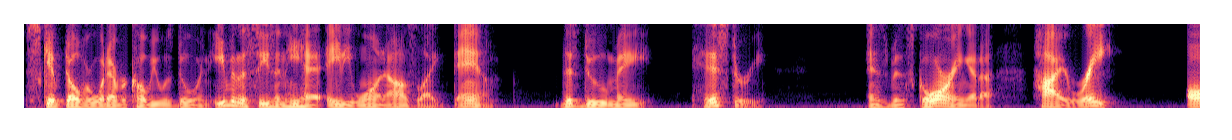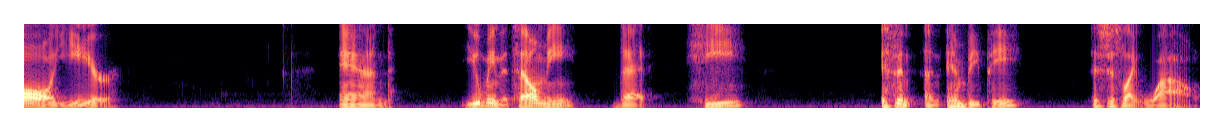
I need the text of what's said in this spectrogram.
skipped over whatever Kobe was doing. Even the season he had 81, I was like, damn, this dude made history and has been scoring at a high rate all year. And you mean to tell me that he isn't an MVP? It's just like, wow.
